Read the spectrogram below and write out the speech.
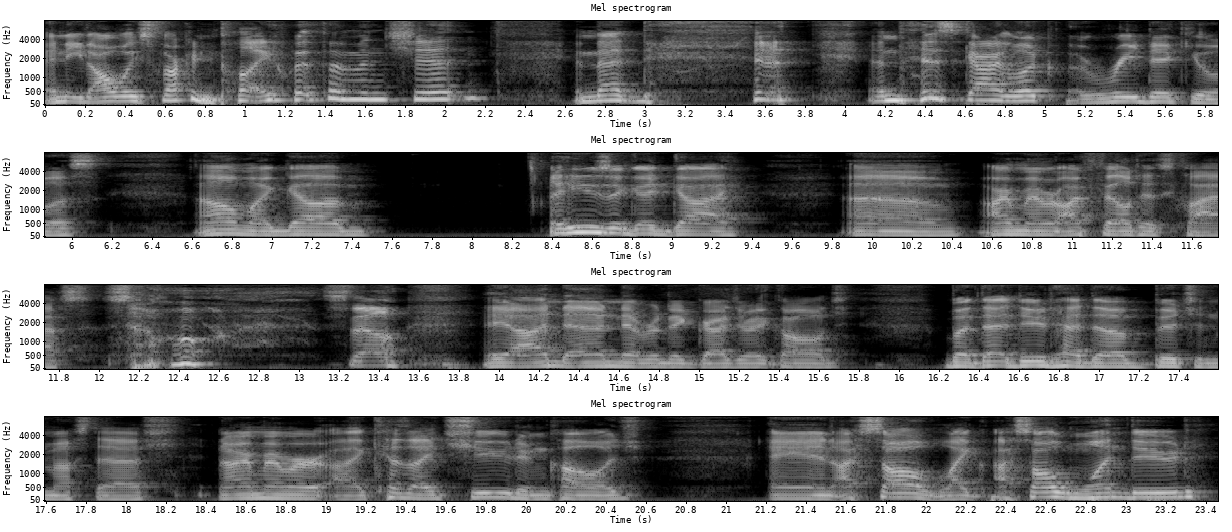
and he'd always fucking play with them and shit. And that, and this guy looked ridiculous. Oh my god, he was a good guy. Um, I remember I failed his class, so so yeah, I, I never did graduate college. But that dude had the bitchin' mustache, and I remember because I, I chewed in college, and I saw like I saw one dude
